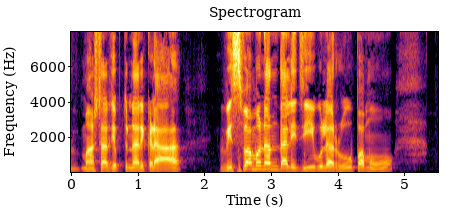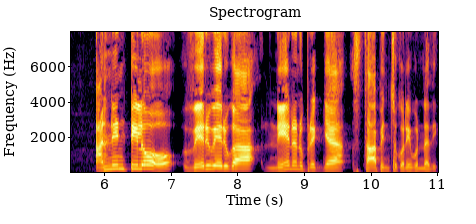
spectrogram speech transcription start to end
మాస్టర్ చెప్తున్నారు ఇక్కడ విశ్వమునందలి జీవుల రూపము అన్నింటిలో వేరువేరుగా నేనను ప్రజ్ఞ స్థాపించుకొని ఉన్నది.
